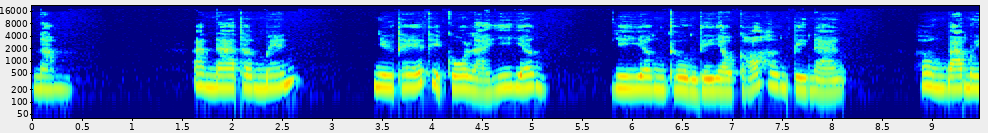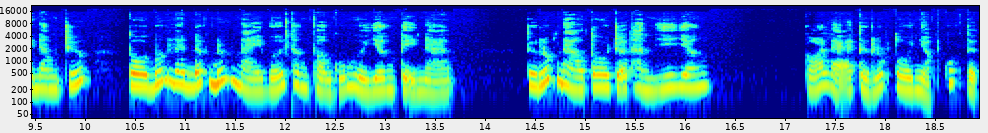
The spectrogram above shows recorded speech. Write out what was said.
năm Anna thân mến, như thế thì cô là di dân. Di dân thường thì giàu có hơn tị nạn. Hơn 30 năm trước, tôi bước lên đất nước này với thân phận của người dân tị nạn. Từ lúc nào tôi trở thành di dân? Có lẽ từ lúc tôi nhập quốc tịch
